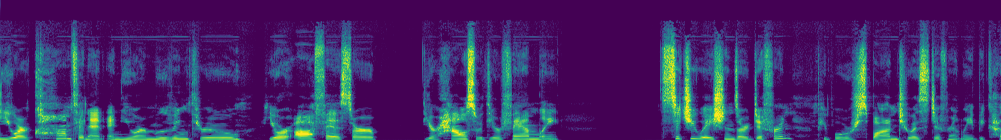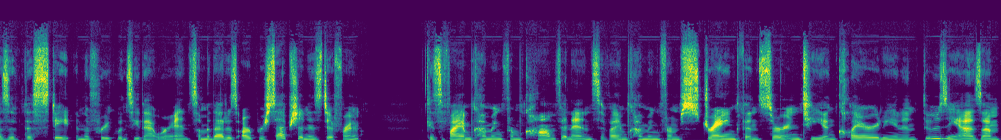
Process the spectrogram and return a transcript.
you are confident and you are moving through your office or your house with your family, situations are different. People respond to us differently because of the state and the frequency that we're in. Some of that is our perception is different Because if I am coming from confidence, if I am coming from strength and certainty and clarity and enthusiasm,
